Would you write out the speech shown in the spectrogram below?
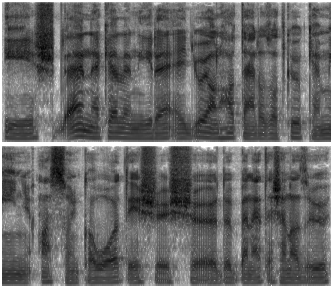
és ennek ellenére egy olyan határozott kőkemény asszonyka volt, és, és döbbenetesen az ő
